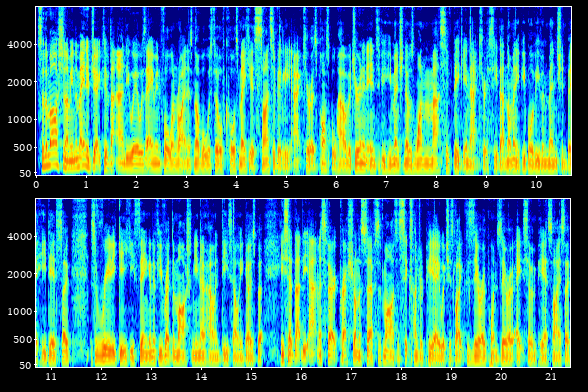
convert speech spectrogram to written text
So The Martian, I mean, the main objective that Andy Weir was aiming for when writing this novel was to, of course, make it as scientifically accurate as possible. However, during an interview, he mentioned there was one massive big inaccuracy that not many people have even mentioned, but he did. So it's a really geeky thing. And if you've read The Martian, you know how in detail he goes. But he said that the atmospheric pressure on the surface of Mars is 600 PA, which is like 0.087 PSI. So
